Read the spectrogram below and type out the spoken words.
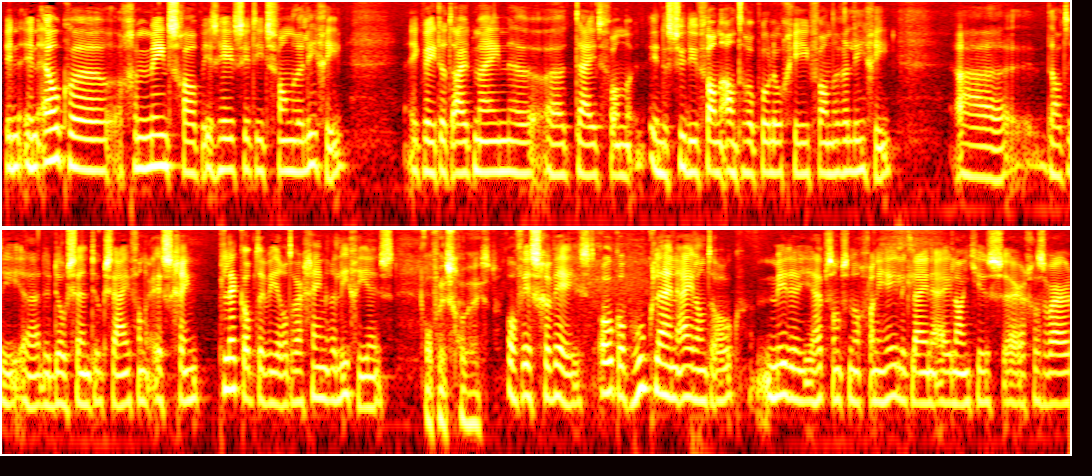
In, in elke gemeenschap is, heeft zit iets van religie. Ik weet dat uit mijn eh, tijd van, in de studie van antropologie van de religie. Eh, dat die, eh, de docent ook zei: van er is geen plek op de wereld waar geen religie is. Of is geweest? Of is geweest. Ook op hoe klein eiland ook. Midden, je hebt soms nog van die hele kleine eilandjes ergens waar,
